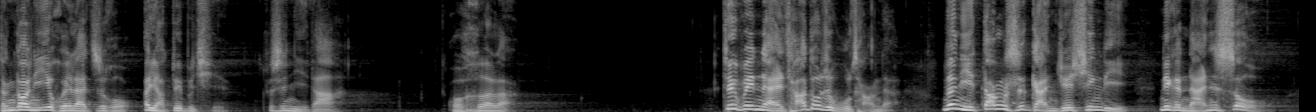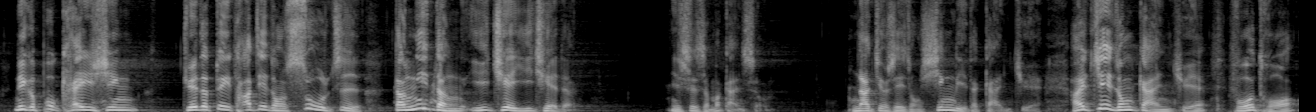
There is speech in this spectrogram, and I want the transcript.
等到你一回来之后，哎呀，对不起，这是你的，我喝了。这杯奶茶都是无常的，那你当时感觉心里那个难受、那个不开心，觉得对他这种素质等一等一切一切的，你是什么感受？那就是一种心理的感觉，而这种感觉，佛陀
